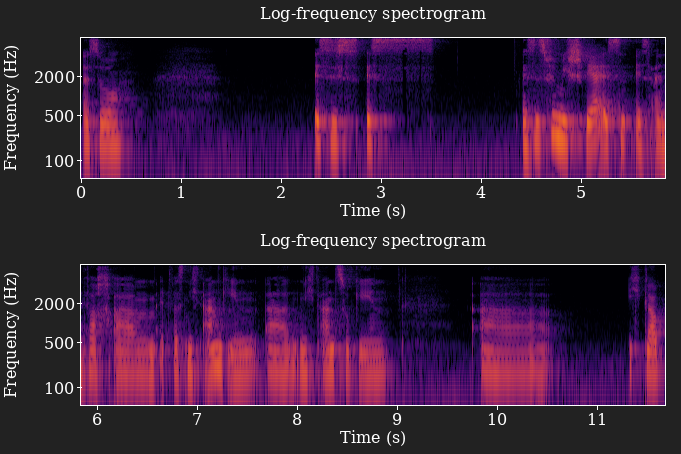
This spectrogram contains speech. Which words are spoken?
Also es ist, es, es ist für mich schwer, es, es einfach ähm, etwas nicht angehen, äh, nicht anzugehen. Äh, ich glaube,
